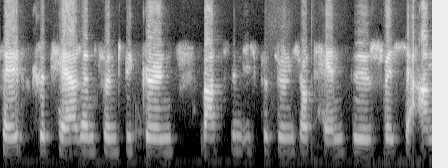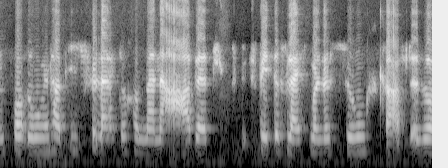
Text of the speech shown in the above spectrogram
Selbstkriterien zu entwickeln, was finde ich persönlich authentisch, welche Anforderungen habe ich vielleicht auch an meine Arbeit, später vielleicht mal als Führungskraft. Also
